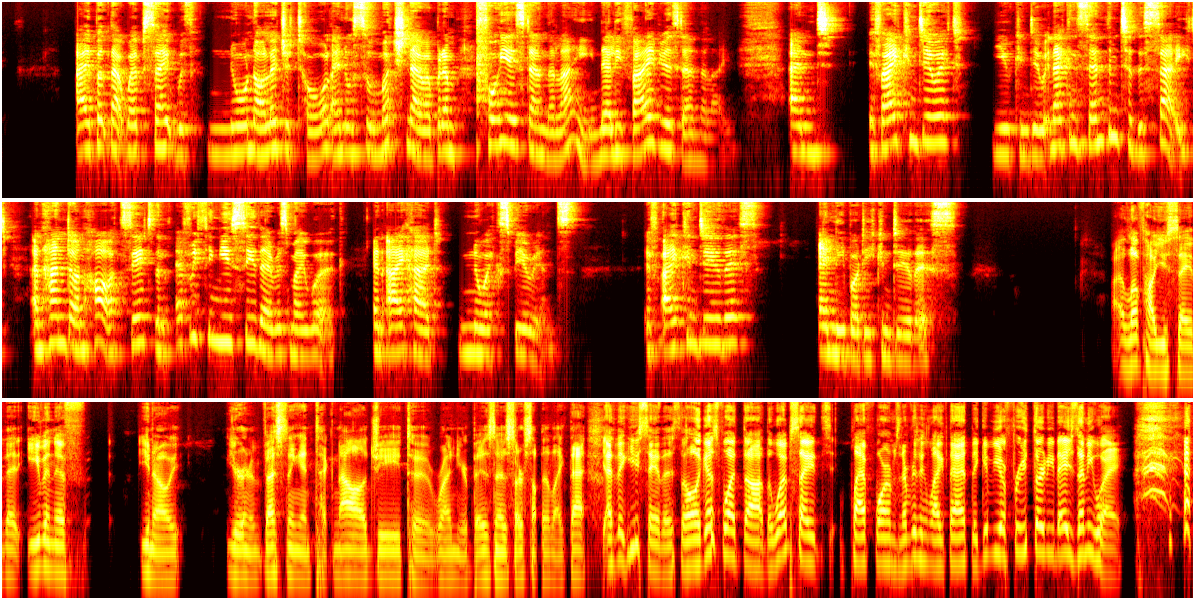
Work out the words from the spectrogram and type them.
I built that website with no knowledge at all. I know so much now, but I'm four years down the line, nearly five years down the line. And if I can do it, you can do it. And I can send them to the site and hand on heart say to them, everything you see there is my work. And I had no experience. If I can do this, anybody can do this. I love how you say that even if, you know, you're investing in technology to run your business or something like that. I think you say this. Well, guess what? Uh, the websites, platforms, and everything like that, they give you a free 30 days anyway.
